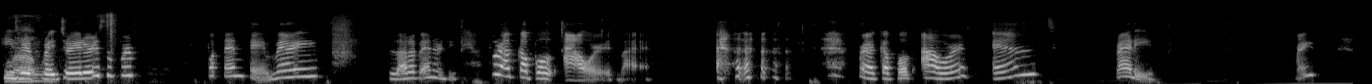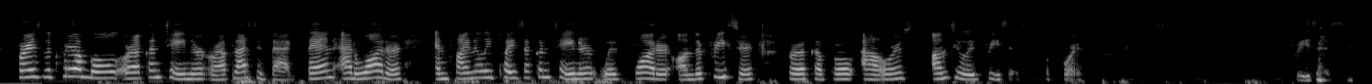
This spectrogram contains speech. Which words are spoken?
His Wow. refrigerator is super potente, very a lot of energy for a couple hours, man. for a couple of hours and ready. Right? First, look for a bowl or a container or a plastic bag. Then add water and finally place a container with water on the freezer for a couple of hours until it freezes, of course. Freezes.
